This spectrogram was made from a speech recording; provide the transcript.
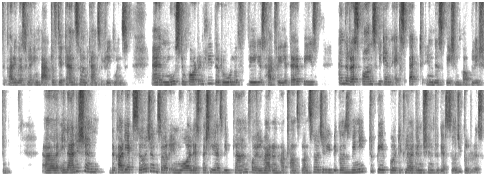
the cardiovascular impact of their cancer and cancer treatments. And most importantly, the role of various heart failure therapies and the response we can expect in this patient population. Uh, in addition, the cardiac surgeons are involved, especially as we plan for LVAD and heart transplant surgery, because we need to pay particular attention to their surgical risk.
